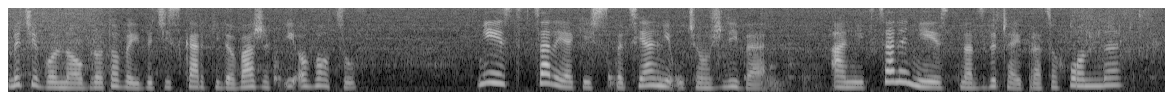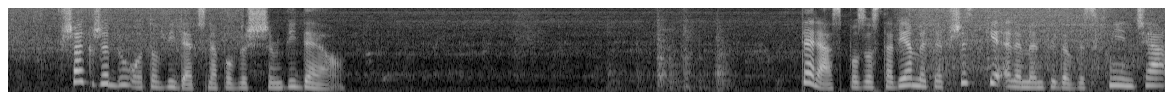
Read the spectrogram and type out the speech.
mycie wolnoobrotowej wyciskarki do warzyw i owoców nie jest wcale jakieś specjalnie uciążliwe, ani wcale nie jest nadzwyczaj pracochłonne, wszakże było to widać na powyższym wideo. Teraz pozostawiamy te wszystkie elementy do wyschnięcia.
